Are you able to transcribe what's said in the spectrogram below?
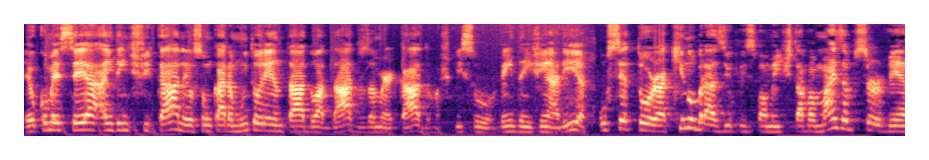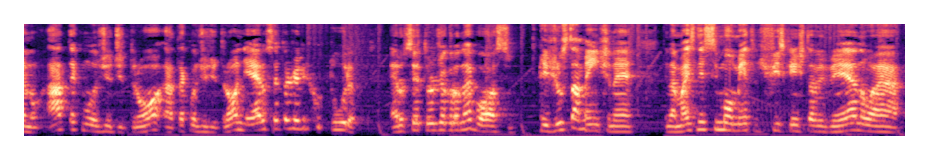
eu comecei a identificar, né, eu sou um cara muito orientado a dados, a mercado, acho que isso vem da engenharia. O setor aqui no Brasil, principalmente, estava mais absorvendo a tecnologia de drone, a tecnologia de drone era o setor de agricultura, era o setor de agronegócio. E justamente, né, ainda mais nesse momento difícil que a gente está vivendo, é,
